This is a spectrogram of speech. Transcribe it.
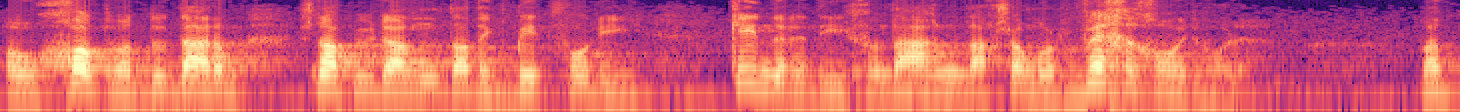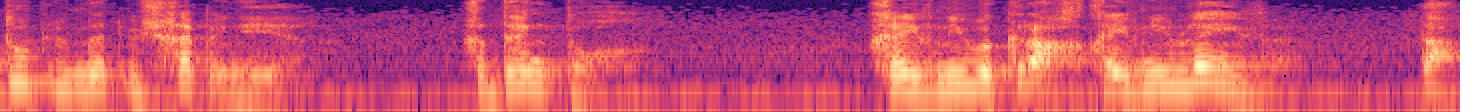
O God, wat doet daarom Snap u dan dat ik bid voor die kinderen die vandaag de dag zomaar weggegooid worden? Wat doet u met uw schepping, Heer? Gedenk toch. Geef nieuwe kracht, geef nieuw leven. Dat.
